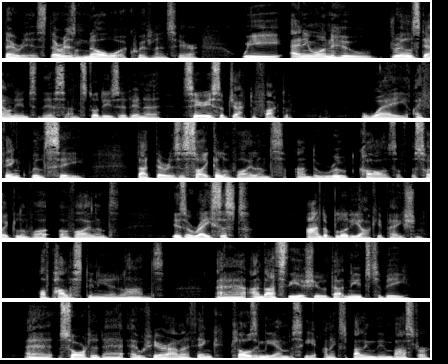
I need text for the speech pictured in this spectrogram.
there is. There is no equivalence here. We anyone who drills down into this and studies it in a serious objective fact way, I think will see that there is a cycle of violence and the root cause of the cycle of, of violence is a racist and a bloody occupation of Palestinian lands. Uh, and that's the issue that needs to be uh, sorted uh, out here. And I think closing the embassy and expelling the ambassador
